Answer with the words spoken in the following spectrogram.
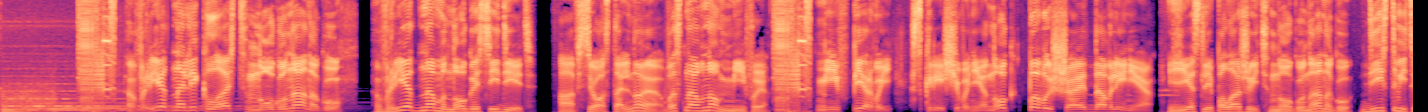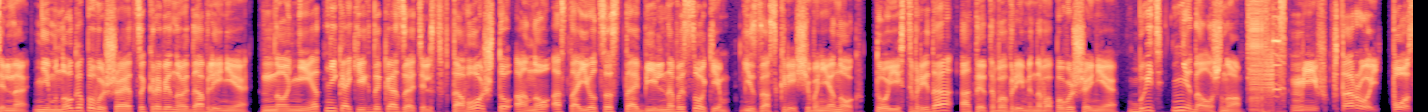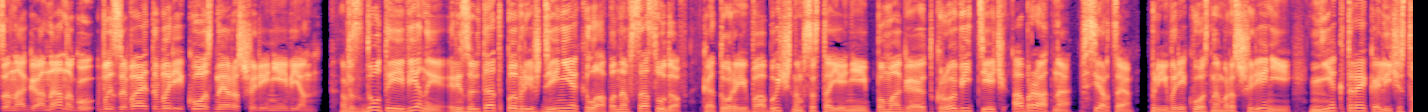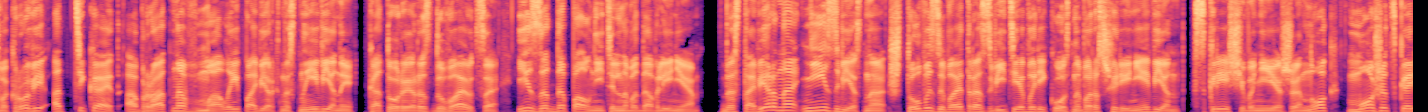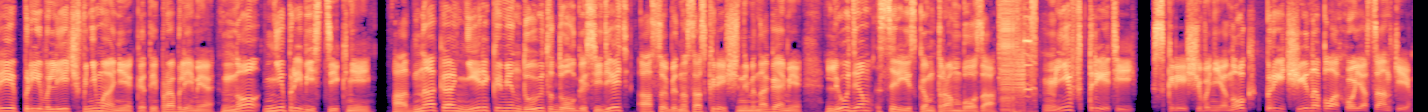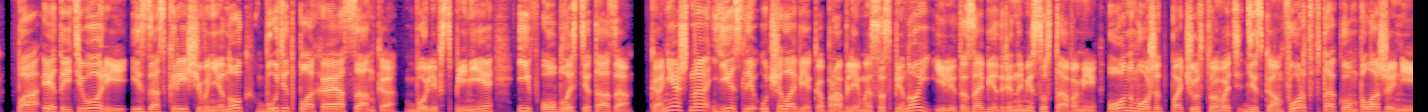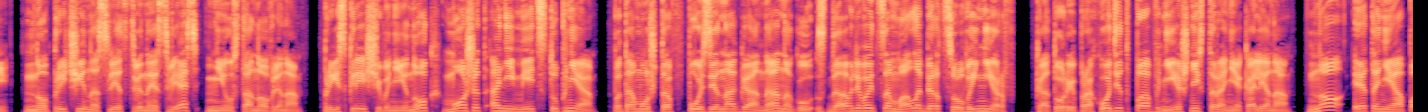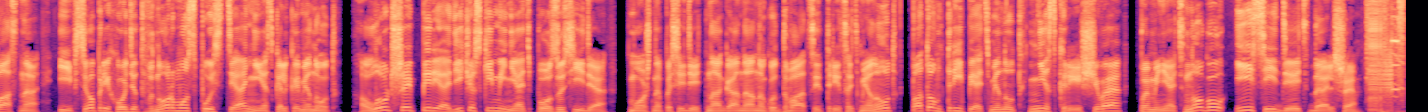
Вредно ли класть ногу на ногу? Вредно много сидеть, а все остальное в основном мифы. Миф первый. Скрещивание ног повышает давление. Если положить ногу на ногу, действительно немного повышается кровяное давление, но нет никаких доказательств того, что оно остается стабильно высоким из-за скрещивания ног. То есть вреда от этого временного повышения быть не должно. Миф второй. Поза нога на ногу вызывает варикозное расширение вен. Вздутые вены – результат повреждения клапанов сосудов, которые в обычном состоянии помогают крови течь обратно, в сердце. При варикозном расширении некоторое количество крови оттекает обратно в малые поверхностные вены, которые раздуваются из-за дополнительного давления. Достоверно неизвестно, что вызывает развитие варикозного расширения вен. Скрещивание же ног может скорее привлечь внимание к этой проблеме, но не привести к ней. Однако не рекомендуют долго сидеть, особенно со скрещенными ногами, людям с риском тромбоза. Миф третий. Скрещивание ног – причина плохой осанки. По этой теории из-за скрещивания ног будет плохая осанка, боли в спине и в области таза. Конечно, если у человека проблемы со спиной или тазобедренными суставами, он может почувствовать дискомфорт в таком положении, но причинно-следственная связь не установлена. При скрещивании ног может онеметь ступня, потому что в позе нога на ногу сдавливается малоберцовый нерв, который проходит по внешней стороне колена. Но это не опасно, и все приходит в норму спустя несколько минут. Лучше периодически менять позу сидя. Можно посидеть нога на ногу 20-30 минут, потом 3-5 минут не скрещивая, поменять ногу и сидеть дальше.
